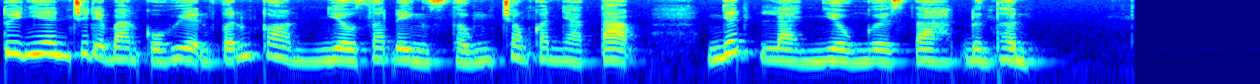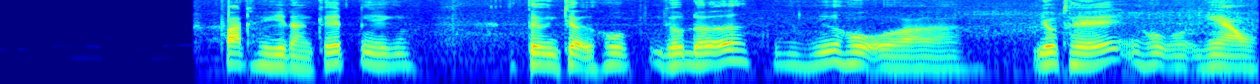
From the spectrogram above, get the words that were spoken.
Tuy nhiên, trên địa bàn của huyện vẫn còn nhiều gia đình sống trong căn nhà tạm, nhất là nhiều người già đơn thân phát huy đoàn kết tương trợ giúp đỡ những hộ à, yếu thế, những hộ nghèo.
